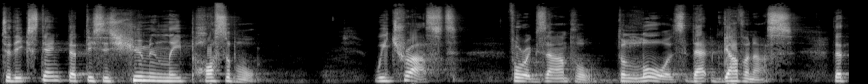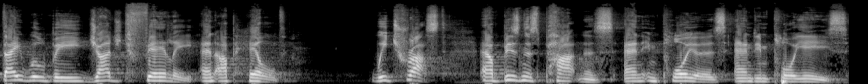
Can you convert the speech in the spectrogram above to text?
to the extent that this is humanly possible. We trust, for example, the laws that govern us, that they will be judged fairly and upheld. We trust our business partners and employers and employees.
